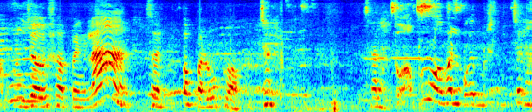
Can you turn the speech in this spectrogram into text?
आपण जाऊ शॉपिंगला चल पप्पाला उठू आपण. चल. चला. तो आपण मोबाईल बघत बसलो. चला.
